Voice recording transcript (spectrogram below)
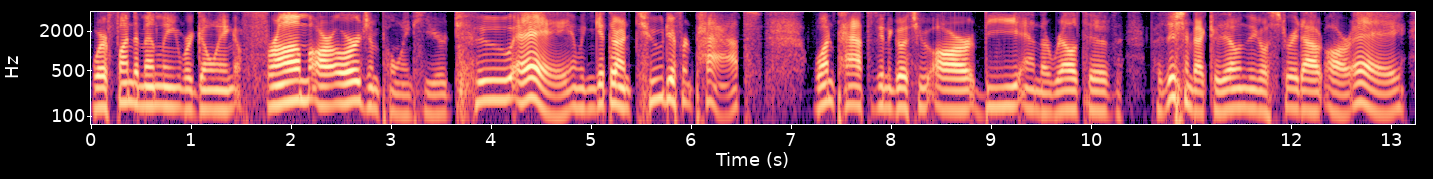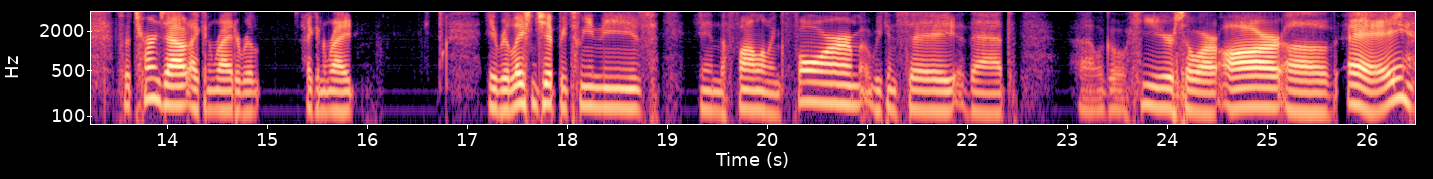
where fundamentally we're going from our origin point here to A, and we can get there on two different paths. One path is going to go through RB and the relative position vector. The other one's going to go straight out RA. So it turns out I can write a I can write a relationship between these in the following form. We can say that uh, we'll go here. So our R of A,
